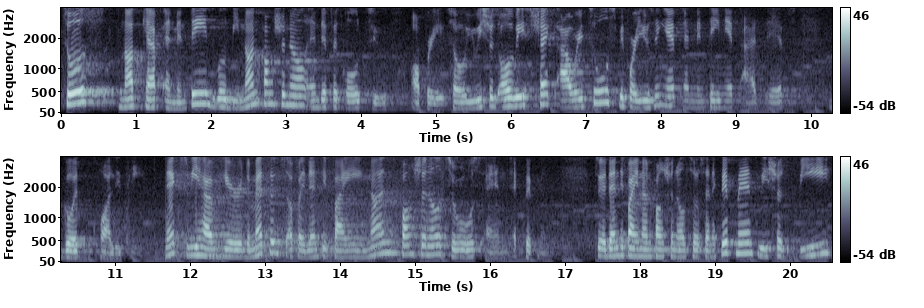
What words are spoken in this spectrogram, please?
tools not kept and maintained will be non-functional and difficult to operate. So we should always check our tools before using it and maintain it at its good quality. Next, we have here the methods of identifying non-functional tools and equipment. To identify non-functional tools and equipment, we should be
